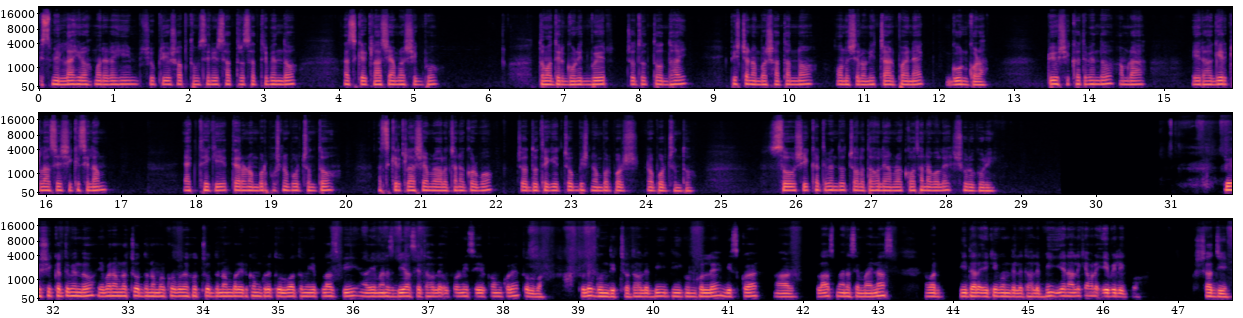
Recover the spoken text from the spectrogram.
বিসমিল্লাহ রহমান রহিম। সুপ্রিয় সপ্তম শ্রেণির ছাত্রছাত্রীবৃন্দ, আজকের ক্লাসে আমরা শিখব তোমাদের গণিত বইয়ের চতুর্থ অধ্যায়, পৃষ্ঠা নম্বর সাতান্ন, অনুশীলনী চার পয়েন্ট এক, গুণ করা। প্রিয় শিক্ষার্থীবৃন্দ, আমরা এর আগের ক্লাসে শিখেছিলাম এক থেকে তেরো নম্বর প্রশ্ন পর্যন্ত। আজকের ক্লাসে আমরা আলোচনা করব চোদ্দ থেকে চব্বিশ নম্বর প্রশ্ন পর্যন্ত। সো শিক্ষার্থীবৃন্দ, চলো তাহলে আমরা কথা না বলে শুরু করি। প্রিয় শিক্ষার্থীবৃন্দ, এবার আমরা চোদ্দ নম্বর করব। দেখো, চোদ্দ নম্বর এরকম করে তুলবা, তুমি এ প্লাস বি আর এ মাইনাস বি আছে, তাহলে উপর নিচে এরকম করে তুলবা। তুলে গুণ দিচ্ছ, তাহলে বি বি গুণ করলে বি স্কোয়ার আর প্লাস মাইনাসে মাইনাস আবার বি দ্বারা একে গুণ দিলে তাহলে বি এ না লিখে আমরা এ বি লিখব। সাজিয়ে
